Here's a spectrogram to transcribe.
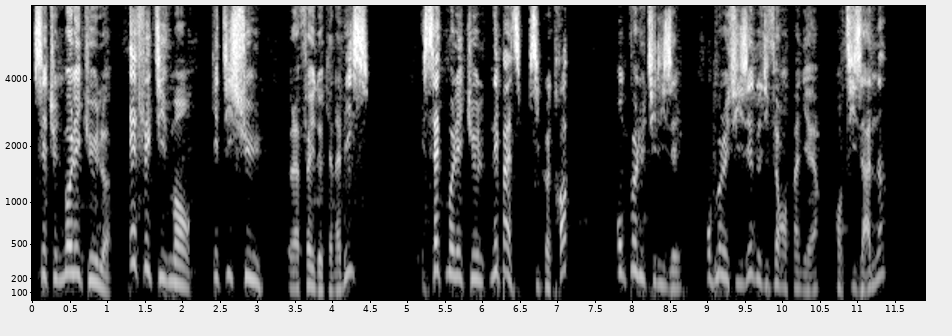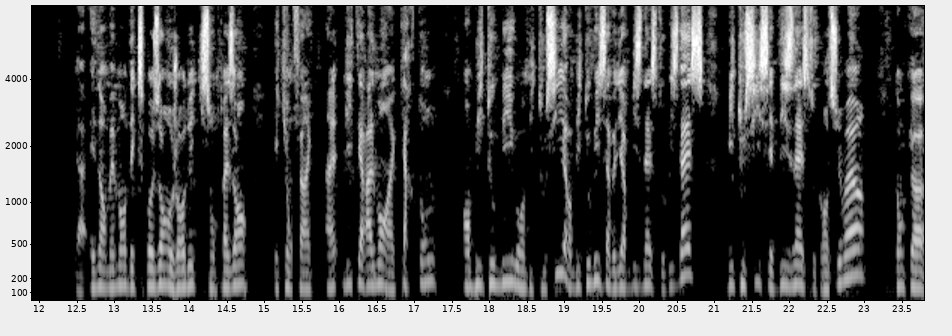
C'est une molécule, effectivement, qui est issue de la feuille de cannabis. Et cette molécule n'est pas psychotrope. On peut l'utiliser. On peut l'utiliser de différentes manières. En tisane. Il y a énormément d'exposants aujourd'hui qui sont présents et qui ont fait littéralement un carton en B2B ou en B2C. En B2B, ça veut dire business to business. B2C, c'est business to consumer. Donc, euh,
